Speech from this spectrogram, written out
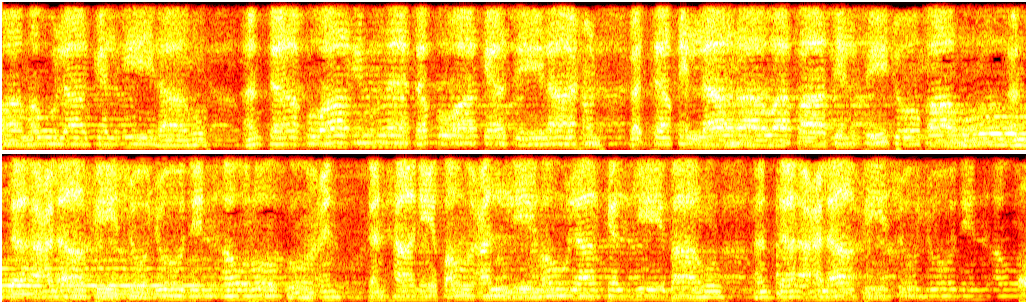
ومولاك الإله؟ أنت أقوى إما تقواك سلاح فاتق الله وقاتل في تقاه أنت أعلى في سجود أو ركوع. تنحني طوعا لمولاك الجباه. أنت أعلى في سجود أو ركوع.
